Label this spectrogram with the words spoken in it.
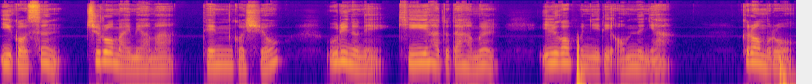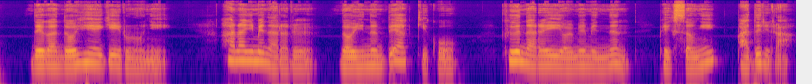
이것은 주로 말미암아 된 것이요. 우리 눈에 기이하도다 함을 읽어본 일이 없느냐? 그러므로 내가 너희에게 이르노니 하나님의 나라를 너희는 빼앗기고 그 나라의 열매 맺는 백성이 받으리라.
